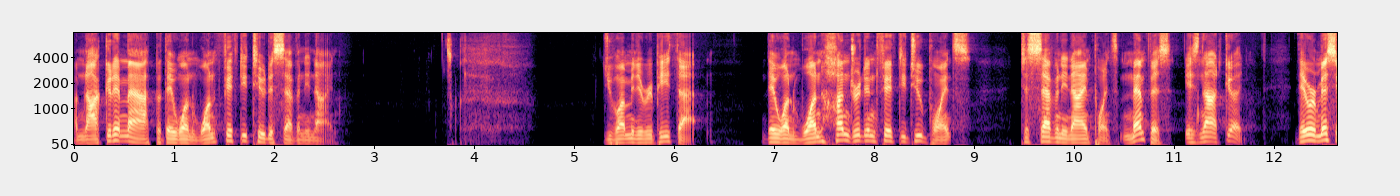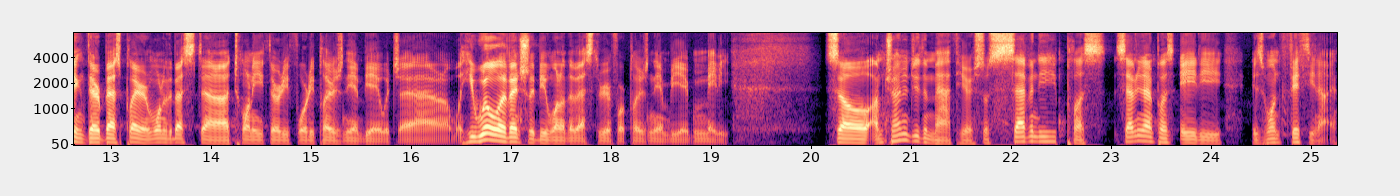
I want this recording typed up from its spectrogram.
I'm not good at math, but they won 152 to 79. Do you want me to repeat that? They won 152 points to 79 points. Memphis is not good. They were missing their best player and one of the best uh, 20, 30, 40 players in the NBA, which uh, I don't know. He will eventually be one of the best three or four players in the NBA, maybe. So I'm trying to do the math here. So 70 plus 79 plus 80 is 159.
